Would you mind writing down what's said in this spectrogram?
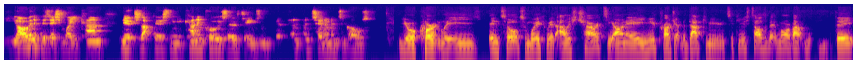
you're in a position where you can nurture that person and you can encourage those dreams and, and, and turn them into goals you're currently in talks and working with Alice Charity on a new project, the Dad Community. Can you just tell us a bit more about the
